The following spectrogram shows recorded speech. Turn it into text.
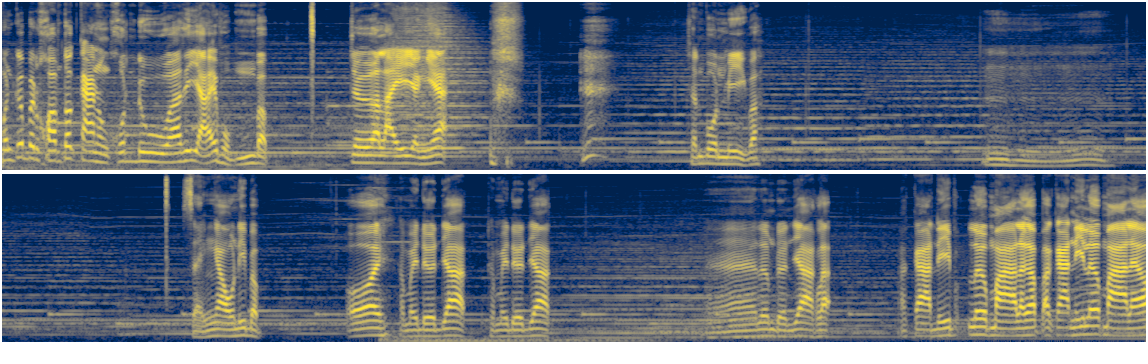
มันก็เป็นความต้องการของคนดูอะที่อยากให้ผมแบบเจออะไรอย่างเงี้ยชั้นบนมีอีกปะอือหือแสงเงานี่แบบ โอ้ยทำไมเดินยากทำไมเดินยาก เริ่มเดินยากละอาการนี้เริ่มมาแล้วครับ อาการนี้เริ่มมาแล้ว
